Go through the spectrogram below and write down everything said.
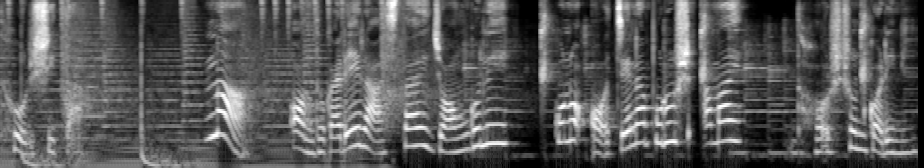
ধর্ষিতা। না, অন্ধকারে রাস্তায়, জঙ্গলে কোনো অচেনা পুরুষ আমায় ধর্ষণ করেনি।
